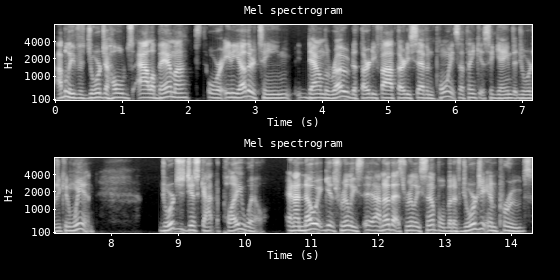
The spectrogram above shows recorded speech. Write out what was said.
I believe if Georgia holds Alabama or any other team down the road to 35, 37 points, I think it's a game that Georgia can win. Georgia's just got to play well. And I know it gets really, I know that's really simple, but if Georgia improves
